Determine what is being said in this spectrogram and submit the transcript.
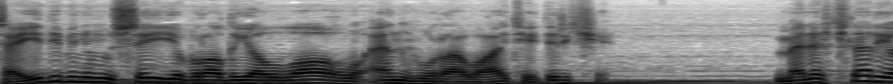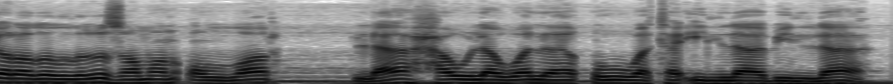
Səyyid ibn Museyyib radiyallahu anhu rəvayət edir ki, mələklər yaradıldığı zaman onlar La havlə və la quvvətə illə billah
